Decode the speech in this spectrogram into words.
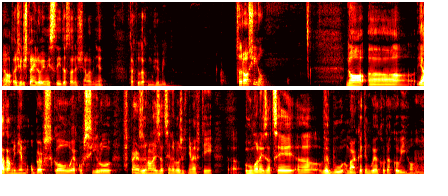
Jo? Hmm. Takže když to někdo vymyslí dostatečně levně, tak to tak může být. Co dalšího? No, uh, já tam vidím obrovskou jako sílu v personalizaci nebo řekněme v té uh, humanizaci uh, webu a marketingu jako takového. Mm-hmm.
